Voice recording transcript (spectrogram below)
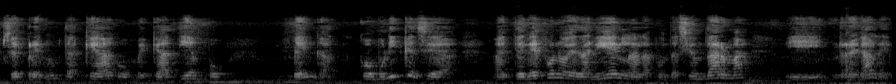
se preguntan, ¿qué hago? ¿Me queda tiempo? Vengan, comuníquense al teléfono de Daniel, a la Fundación Dharma y regalen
